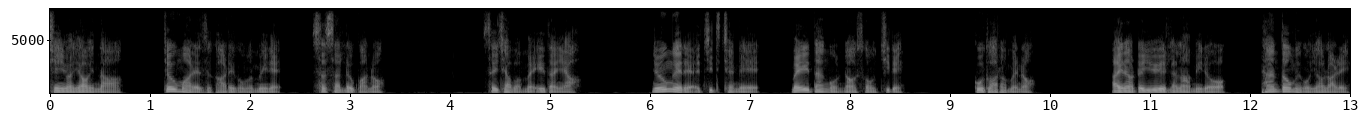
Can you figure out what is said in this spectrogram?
ရှင်ရွာရောက်ရင်သာ ကျုံမာတဲ့စကားတွေကိုမမေ့နဲ့ဆက်ဆက်လုပ်ပါနော်စိတ်ချပါမယ်အေးတန်ရညှိုးငယ်တဲ့အကြည့်တစ်ချက်နဲ့မဲအေးတန်ကိုနောက်ဆုံးကြည့်တယ်ကိုသွားတော့မယ်နော်အဲ့နောက်တရွေ့လန့်လာပြီးတော့ထန်းသုံးမင်ကိုရောက်လာတယ်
